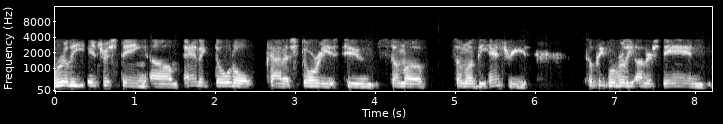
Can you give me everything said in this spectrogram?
really interesting um, anecdotal kind of stories to some of some of the entries, so people really understand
